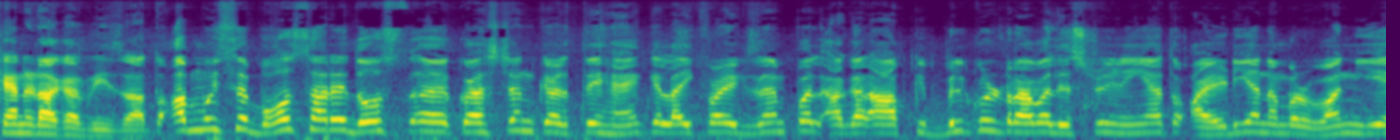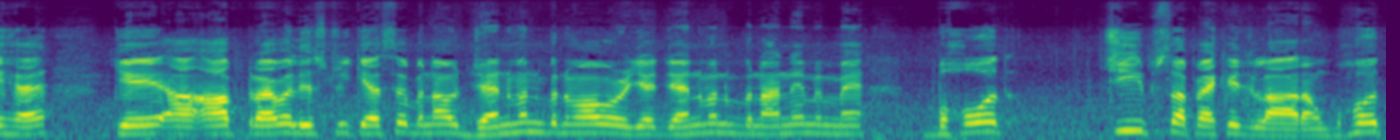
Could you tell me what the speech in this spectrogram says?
कनाडा का वीज़ा। तो अब मुझसे बहुत सारे दोस्त क्वेश्चन करते हैं कि लाइक फॉर एग्जांपल अगर आपकी बिल्कुल ट्रैवल हिस्ट्री नहीं है तो आइडिया नंबर वन ये है कि आप ट्रैवल हिस्ट्री कैसे बनाओ जैन बनवाओ और ये जैन बनाने में मैं बहुत चीप सा पैकेज ला रहा हूँ। बहुत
